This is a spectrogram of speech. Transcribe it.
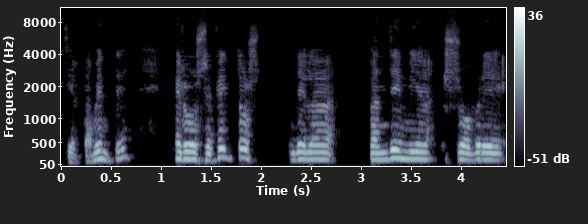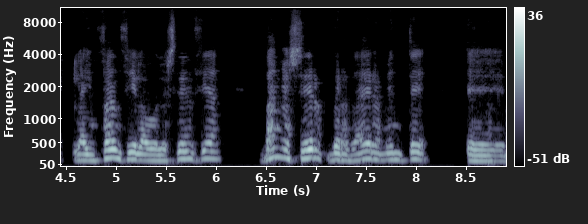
ciertamente, pero los efectos de la pandemia sobre la infancia y la adolescencia van a ser verdaderamente eh,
